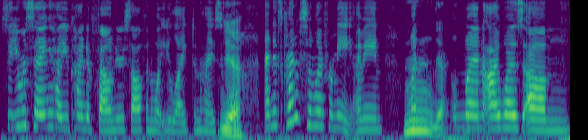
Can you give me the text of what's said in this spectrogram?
so you were saying how you kind of found yourself and what you liked in high school. Yeah. And it's kind of similar for me. I mean, When- Mm, yeah. when I was um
